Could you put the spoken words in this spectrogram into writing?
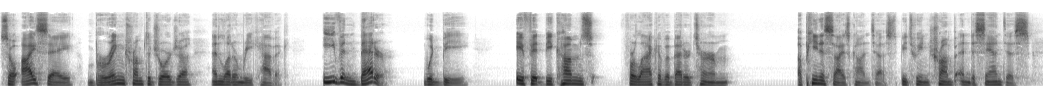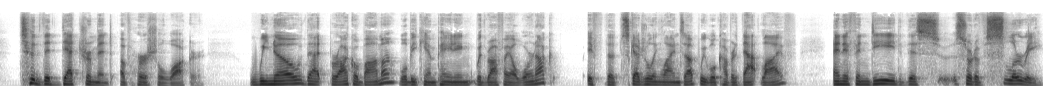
So I say bring Trump to Georgia and let him wreak havoc. Even better would be if it becomes, for lack of a better term, a penis size contest between Trump and DeSantis to the detriment of Herschel Walker. We know that Barack Obama will be campaigning with Raphael Warnock. If the scheduling lines up, we will cover that live. And if indeed this sort of slurry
